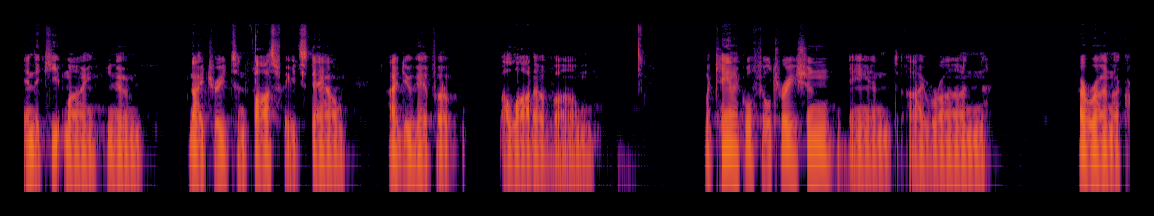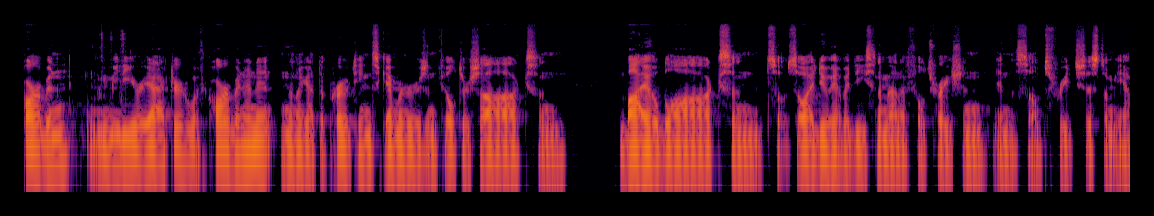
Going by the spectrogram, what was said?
and to keep my, you know, nitrates and phosphates down, I do have a, a lot of um, mechanical filtration and I run I run a carbon media reactor with carbon in it, and then I got the protein skimmers and filter socks and bio blocks, and so so I do have a decent amount of filtration in the sumps for each system. Yeah.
